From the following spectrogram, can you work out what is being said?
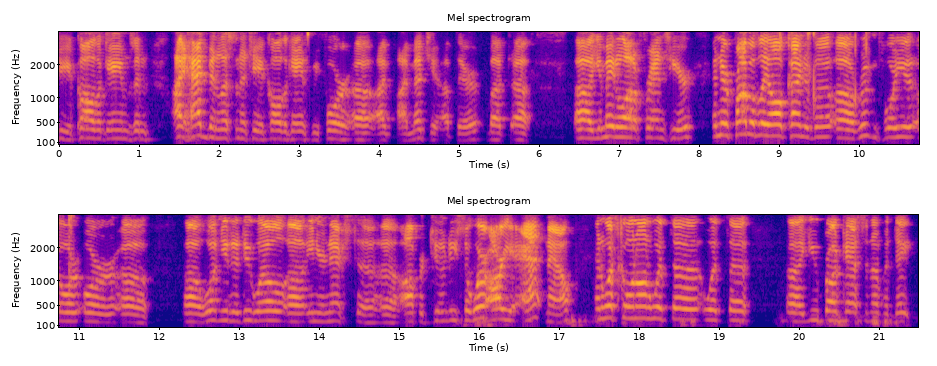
to you call the games, and I had been listening to you call the games before uh, I, I met you up there, but uh, uh, you made a lot of friends here, and they're probably all kind of uh, uh, rooting for you or or wanting you to do well in your next opportunity. So where are you at now, and what's going on with with you broadcasting up in Dayton?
